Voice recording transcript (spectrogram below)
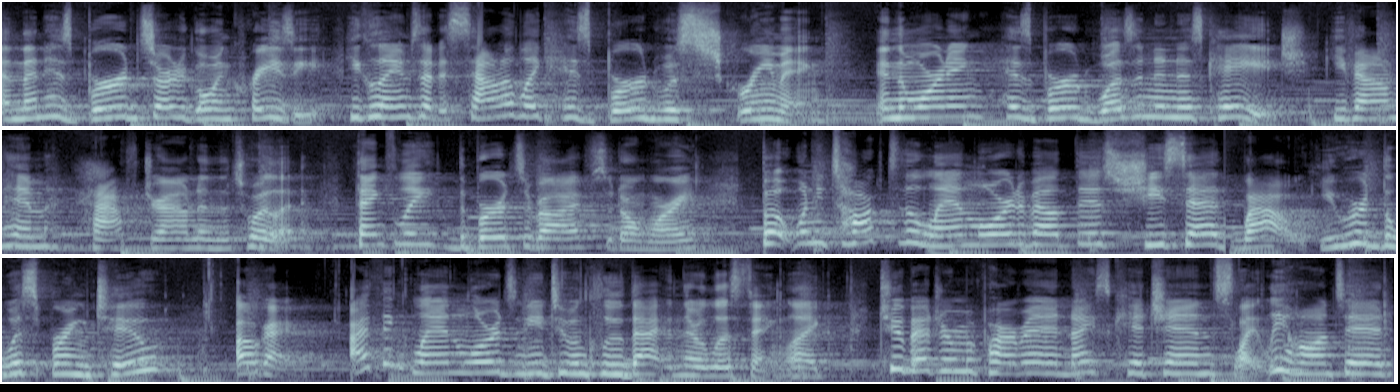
and then his bird started going crazy. He claims that it sounded like his bird was screaming. In the morning, his bird wasn't in his cage. He found him half drowned in the toilet. Thankfully, the bird survived, so don't worry. But when he talked to the landlord about this, she said, wow, you heard the whispering too? Okay, I think landlords need to include that in their listing, like two bedroom apartment, nice kitchen, slightly haunted.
